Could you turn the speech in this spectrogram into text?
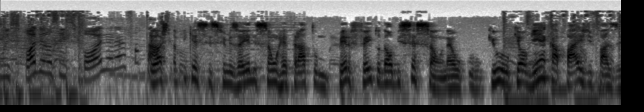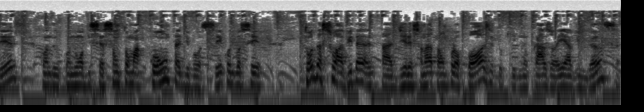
com spoiler ou sem spoiler, é fantástico. Eu acho também que esses filmes aí, eles são um retrato perfeito da obsessão, né? O, o, que, o que alguém é capaz de fazer quando, quando uma obsessão toma conta de você, quando você toda a sua vida está direcionada para um propósito, que no caso aí é a vingança,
